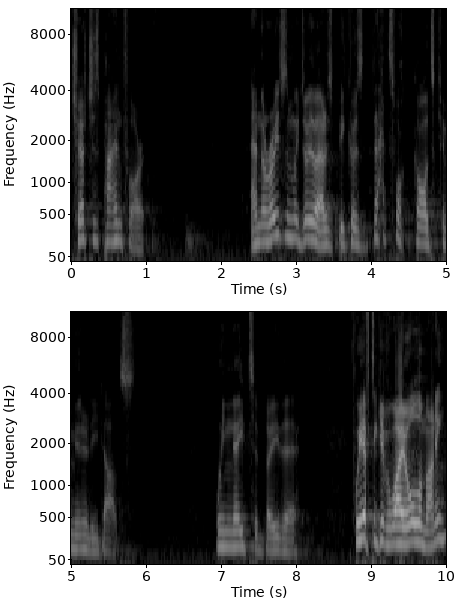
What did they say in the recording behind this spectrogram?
church is paying for it. And the reason we do that is because that's what God's community does. We need to be there. If we have to give away all the money,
